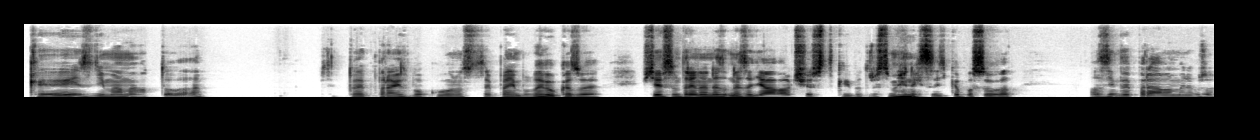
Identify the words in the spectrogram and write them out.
OK, zdi máme hotové. To je právě z boku, ono se tady úplně blbě ukazuje. Ještě jsem tady ne nezadělával čestky, protože se mi nechce teďka posouvat. A z ním vypadá velmi dobře.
